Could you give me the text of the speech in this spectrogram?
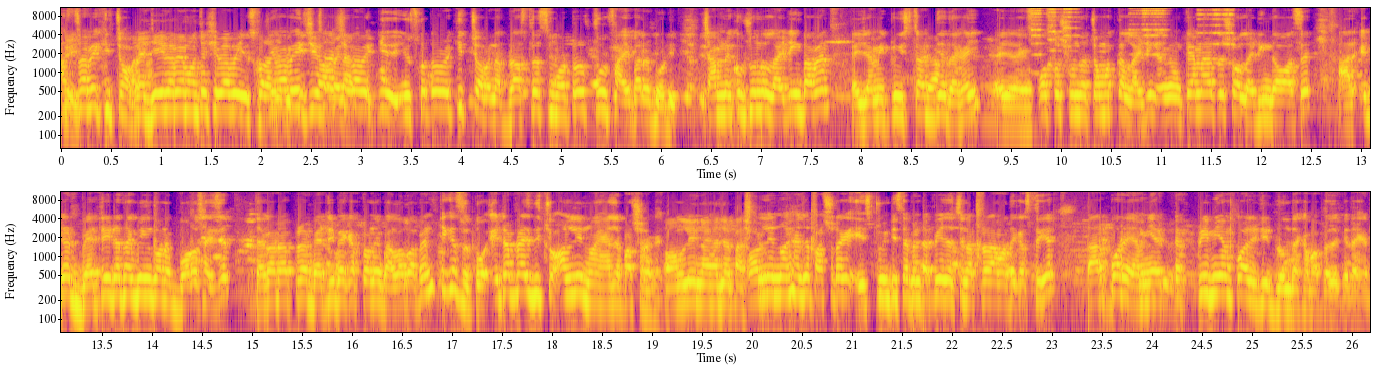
আশ্রাবে কিচ্ছু হবে মানে যেভাবে মন চায় সেভাবে ইউজ করা যাবে কিছু হবে না সেভাবে ইউজ করতে পারবে কিচ্ছু হবে না। ব্রাসলেস মোটর ফুল ফাইবারের বডি সামনে খুব সুন্দর লাইটিং পাবেন। এই যে আমি একটু স্টার্ট দিয়ে দেখাই। এই দেখেন কত সুন্দর চমৎকার লাইটিং একদম ক্যামেরাতে সব লাইটিং দেওয়া আছে। আর এটার ব্যাটারিটা থাকবে কিন্তু অনেক বড় সাইজের যার কারণে আপনার ব্যাটারি ব্যাকআপটা অনেক ভালো পাবেন ঠিক আছে? তো এটা প্রাইস দিচ্ছে অনলি নয় হাজার পাঁচশো টাকা অনলি নয় হাজার পাঁচশো। অনলি নয় হাজার পাঁচশো টাকা এস টোয়েন্টি সেভেনটা পেয়ে যাচ্ছেন আপনারা আমাদের কাছ থেকে। তারপরে আমি একটা প্রিমিয়াম কোয়ালিটির ড্রোন দেখাবো আপনাদেরকে দেখেন।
